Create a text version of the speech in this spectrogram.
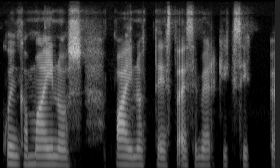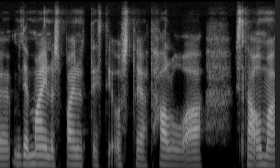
kuinka mainospainotteista esimerkiksi, miten mainospainotteisesti ostajat haluaa sitä omaa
